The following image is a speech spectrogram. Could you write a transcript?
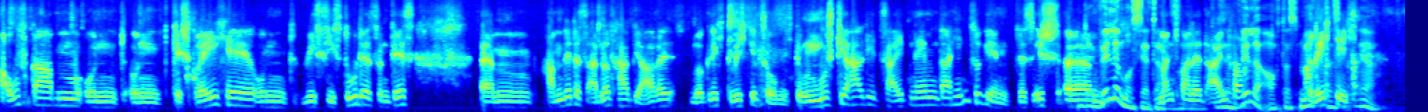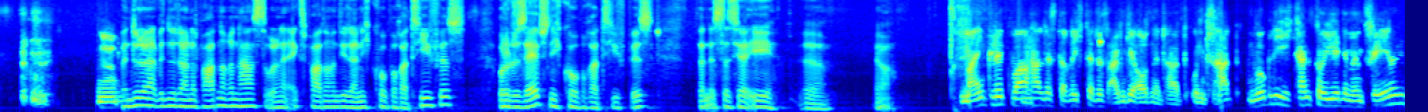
Aufgaben und, und Gespräche und wie siehst du das und das, ähm, haben wir das anderthalb Jahre wirklich durchgezogen. Du musst dir halt die Zeit nehmen, da hinzugehen. Das ist ähm, Der Wille muss ja da manchmal sein. nicht einfach. Der Wille auch, das macht Richtig. Das, ja. Wenn, du da, wenn du da eine Partnerin hast oder eine Ex-Partnerin, die da nicht kooperativ ist oder du selbst nicht kooperativ bist, dann ist das ja eh, äh, ja. Mein Glück war halt, dass der Richter das angeordnet hat. Und hat wirklich, ich kann es nur jedem empfehlen,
